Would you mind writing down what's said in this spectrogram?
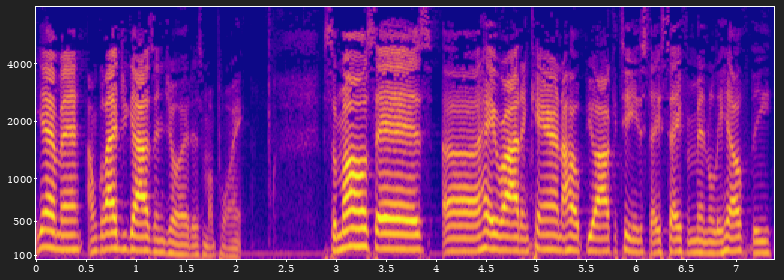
yeah, man, I'm glad you guys enjoyed. it is my point. Simone says, uh, hey Rod and Karen, I hope you all continue to stay safe and mentally healthy.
